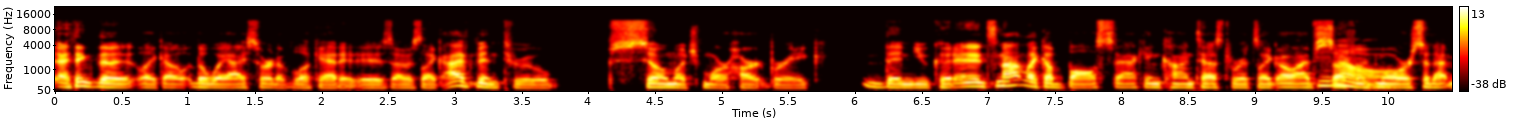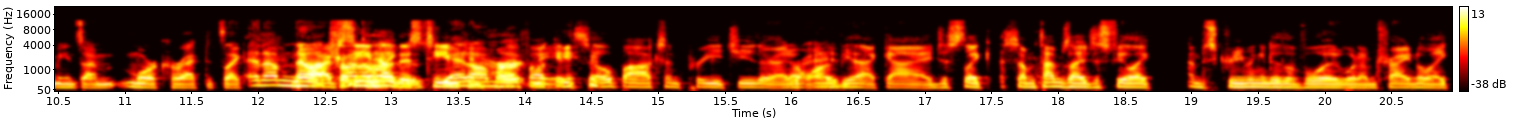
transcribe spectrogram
i think the like uh, the way i sort of look at it is i was like i've been through so much more heartbreak than you could and it's not like a ball stacking contest where it's like oh i've suffered No. more so that means i'm more correct it's like and I'm No, not I've trying seen to how this team get can on my fucking me. soapbox and preach either. I don't want to be that guy. I just like sometimes I just feel like I'm screaming into the void when I'm trying to like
